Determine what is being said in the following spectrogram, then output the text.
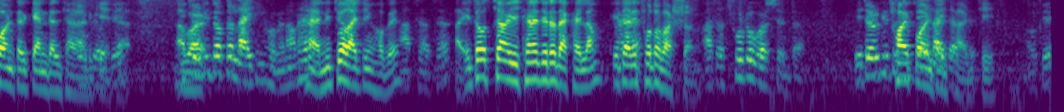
পয়েন্টের ক্যান্ডেল ঝাড় আর কি এটা। আবার লাইটিং হবে না হ্যাঁ নিচেও লাইটিং হবে। আচ্ছা আচ্ছা। এটা হচ্ছে এখানে যেটা দেখাইলাম এটারই হ্যাঁ। ছোট ভার্সন আচ্ছা ছোট ভার্সনটা পয়েন্টের light ঝাড় আছে। জি। ওকে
